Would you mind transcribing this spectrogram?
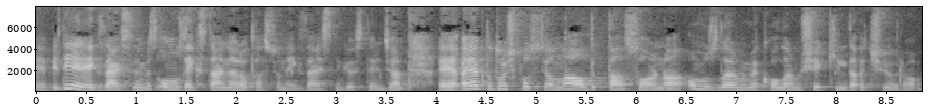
Ee, Bir diğer egzersizimiz omuz eksternal rotasyonu egzersizini göstereceğim. Ee, ayakta duruş pozisyonunu aldıktan sonra omuzlarımı ve kollarımı şu şekilde açıyorum.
